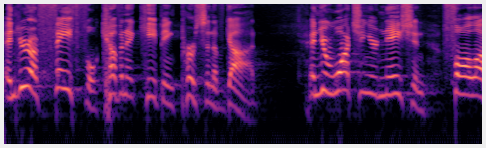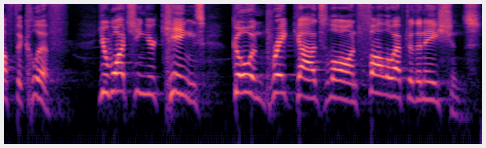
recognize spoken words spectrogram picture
And you're a faithful, covenant keeping person of God. And you're watching your nation fall off the cliff. You're watching your kings go and break God's law and follow after the nations.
